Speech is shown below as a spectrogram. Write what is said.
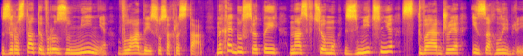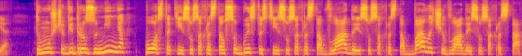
зростати в розумінні влади Ісуса Христа. Нехай Дух Святий нас в цьому зміцнює, стверджує і заглиблює, тому що від розуміння постаті Ісуса Христа, особистості Ісуса Христа, влади Ісуса Христа, величі влади Ісуса Христа,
